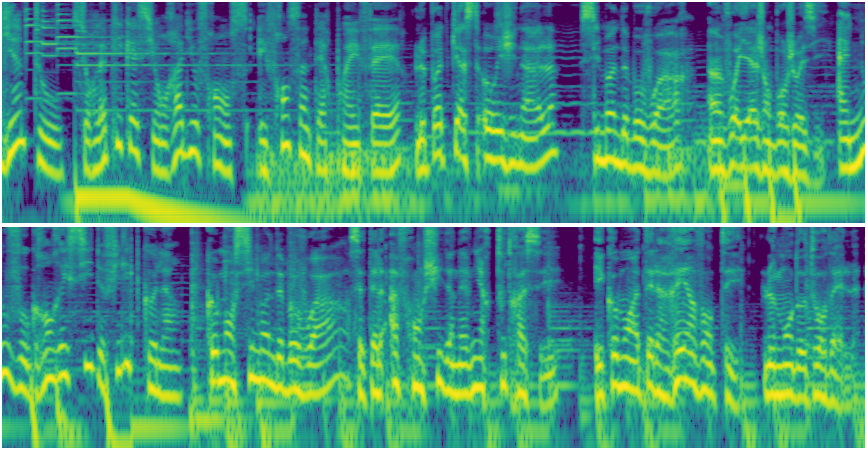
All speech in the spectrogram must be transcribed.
Bientôt sur l'application Radio France et franceinter.fr, le podcast original Simone de Beauvoir, Un voyage en bourgeoisie. Un nouveau grand récit de Philippe Collin. Comment Simone de Beauvoir s'est-elle affranchie d'un avenir tout tracé et comment a-t-elle réinventé le monde autour d'elle?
